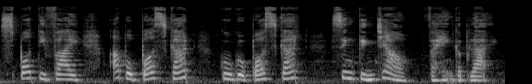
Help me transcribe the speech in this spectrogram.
Spotify, Apple Podcast, Google Podcast. Xin kính chào và hẹn gặp lại!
